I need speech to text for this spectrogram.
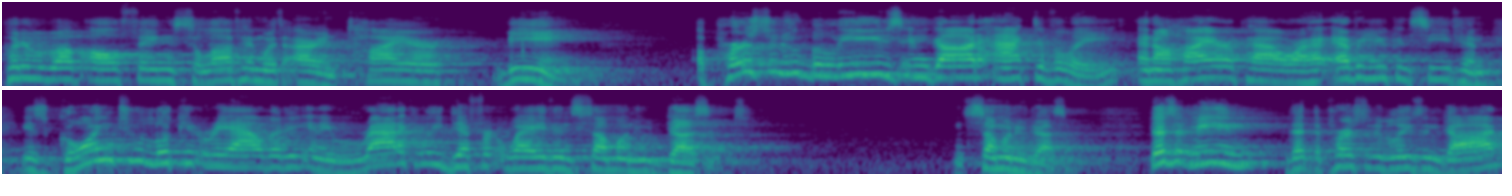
put Him above all things, to love Him with our entire being. A person who believes in God actively and a higher power, however you conceive him, is going to look at reality in a radically different way than someone who doesn't. And someone who doesn't. Does it mean that the person who believes in God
